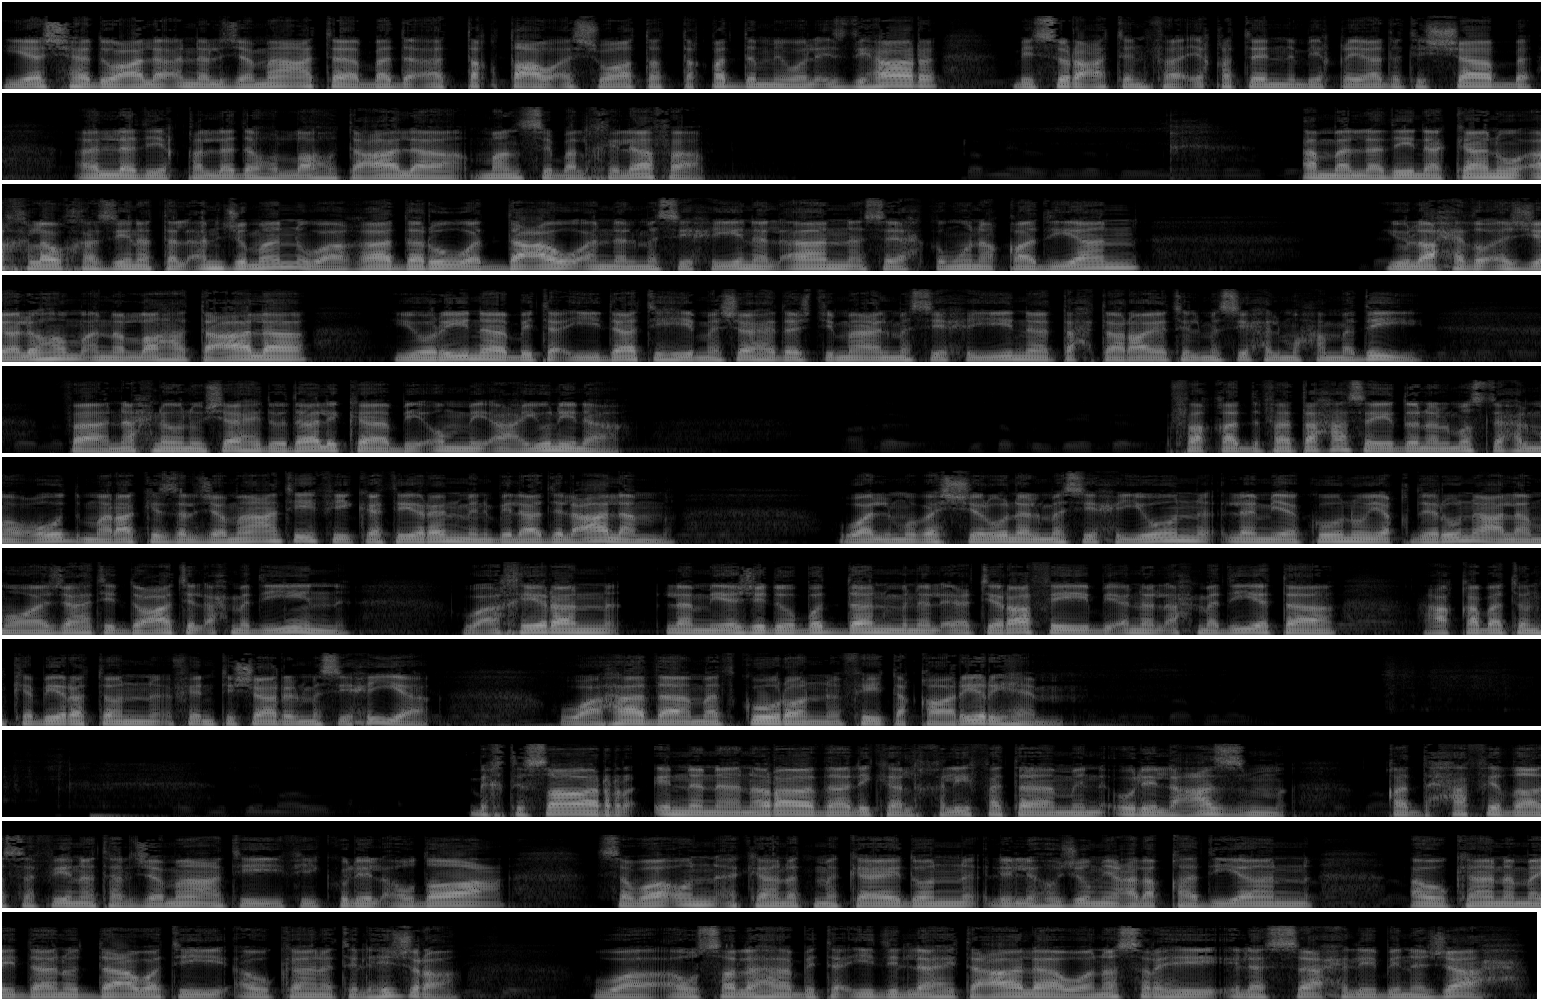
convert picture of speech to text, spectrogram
يشهد على أن الجماعة بدأت تقطع أشواط التقدم والازدهار بسرعة فائقة بقيادة الشاب الذي قلده الله تعالى منصب الخلافة. أما الذين كانوا أخلوا خزينة الأنجمن وغادروا وادعوا أن المسيحيين الآن سيحكمون قاديان يلاحظ أجيالهم أن الله تعالى يرينا بتأييداته مشاهد اجتماع المسيحيين تحت راية المسيح المحمدي، فنحن نشاهد ذلك بأم أعيننا، فقد فتح سيدنا المصلح الموعود مراكز الجماعة في كثير من بلاد العالم. والمبشرون المسيحيون لم يكونوا يقدرون على مواجهة الدعاة الأحمديين. وأخيرا لم يجدوا بدا من الاعتراف بأن الأحمدية عقبة كبيرة في انتشار المسيحية. وهذا مذكور في تقاريرهم. باختصار إننا نرى ذلك الخليفة من أولي العزم. قد حفظ سفينة الجماعة في كل الأوضاع سواء أكانت مكايد للهجوم على قاديان أو كان ميدان الدعوة أو كانت الهجرة. وأوصلها بتأييد الله تعالى ونصره إلى الساحل بنجاح.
